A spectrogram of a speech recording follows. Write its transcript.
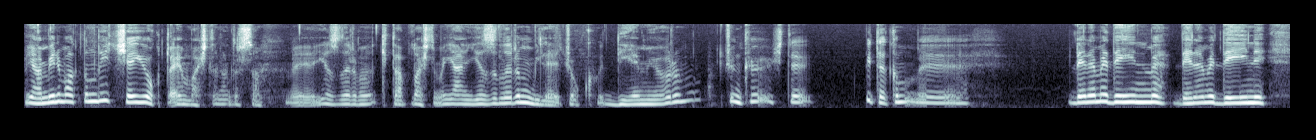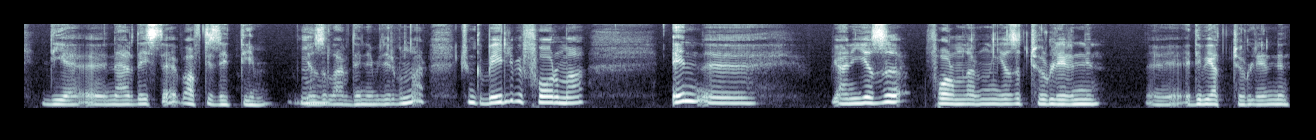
Yani benim aklımda hiç şey yoktu en baştan alırsam. Ee, yazılarımı kitaplaştırma. Yani yazılarım bile çok diyemiyorum. Çünkü işte bir takım e, deneme değinme, deneme değini diye e, neredeyse vaftiz ettiğim Hı. yazılar denebilir bunlar. Çünkü belli bir forma en e, yani yazı formlarının, yazı türlerinin, e, edebiyat türlerinin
